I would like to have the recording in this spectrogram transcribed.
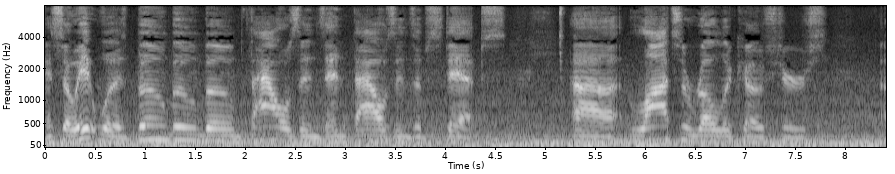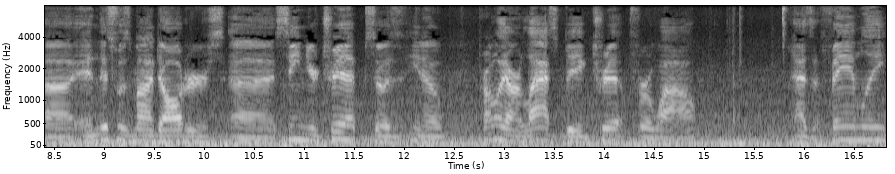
And so it was boom, boom, boom, thousands and thousands of steps, uh, lots of roller coasters. Uh, and this was my daughter's uh, senior trip, so it's you know probably our last big trip for a while as a family.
